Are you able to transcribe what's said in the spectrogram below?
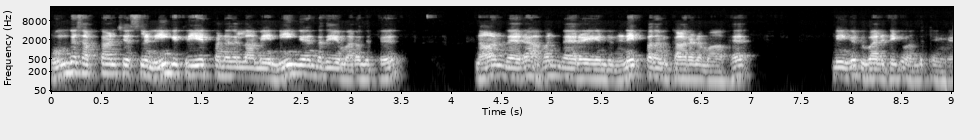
உங்க சப்கான்சியஸ்ல நீங்க கிரியேட் பண்ணது எல்லாமே நீங்கன்றதையே மறந்துட்டு நான் வேற அவன் வேற என்று நினைப்பதன் காரணமாக நீங்க டுவாலிட்டிக்கு வந்துட்டீங்க.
